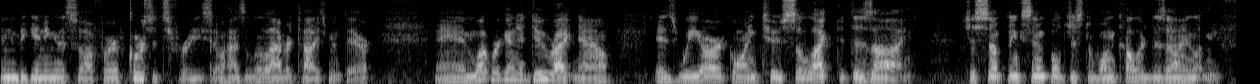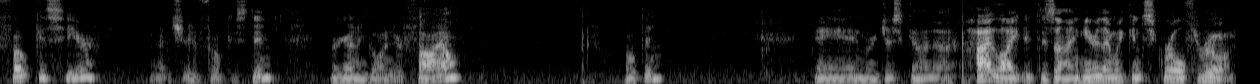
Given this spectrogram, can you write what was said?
in the beginning of the software. Of course it's free, so it has a little advertisement there. And what we're going to do right now is we are going to select the design. Just something simple, just a one color design. Let me focus here. That should have focused in. We're going to go under File, Open, and we're just going to highlight a design here, then we can scroll through them.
